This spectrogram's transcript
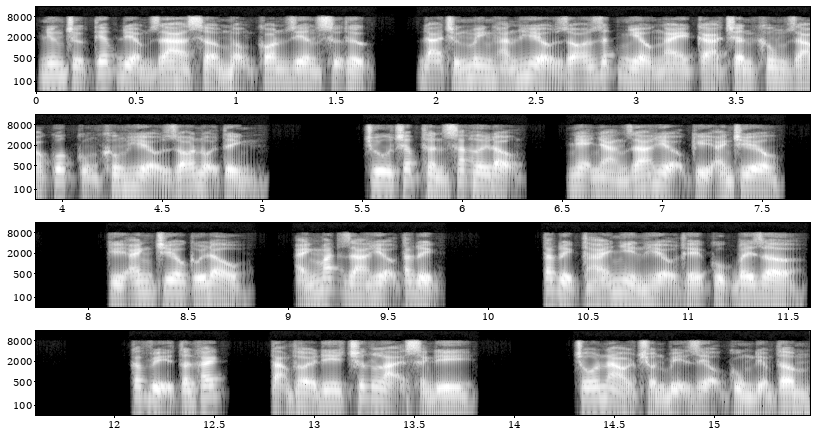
nhưng trực tiếp điểm ra sở mộng con riêng sự thực, đã chứng minh hắn hiểu rõ rất nhiều, ngay cả chân không giáo quốc cũng không hiểu rõ nội tình. Chu chấp thần sắc hơi động, nhẹ nhàng ra hiệu kỳ anh chiêu. Kỳ anh chiêu cúi đầu, ánh mắt ra hiệu tác địch. Tác địch thái nhìn hiểu thế cục bây giờ. Các vị tân khách, tạm thời đi trước lại sảnh đi. Chỗ nào chuẩn bị rượu cùng điểm tâm?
